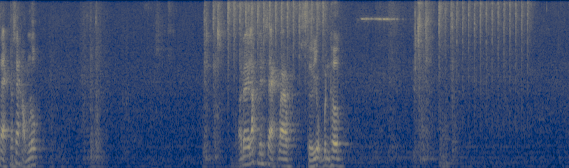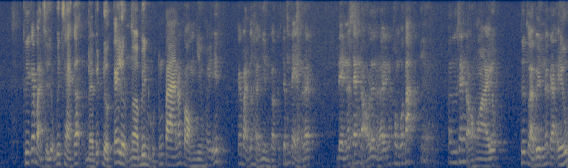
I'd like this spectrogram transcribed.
sạc nó sẽ hỏng luôn. Ở đây lắp pin sạc vào sử dụng bình thường khi các bạn sử dụng pin sạc á, để biết được cái lượng ờ, pin của chúng ta nó còn nhiều hay ít các bạn có thể nhìn vào cái chấm đèn ở đây. Đèn nó sáng đỏ lên ở đây nó không có tắt. Nó cứ sáng đỏ hoài luôn tức là pin nó đã yếu.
